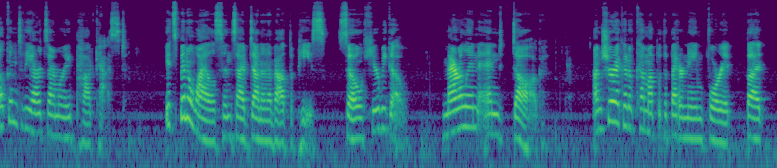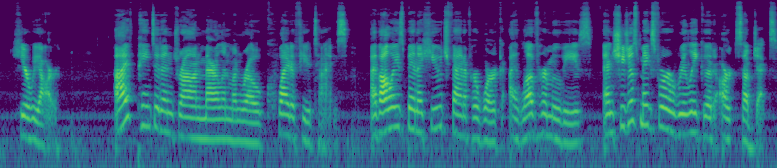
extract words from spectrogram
welcome to the Arts Armory podcast. It's been a while since I've done an About the Piece, so here we go. Marilyn and Dog. I'm sure I could have come up with a better name for it, but here we are. I've painted and drawn Marilyn Monroe quite a few times. I've always been a huge fan of her work, I love her movies, and she just makes for a really good art subject.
